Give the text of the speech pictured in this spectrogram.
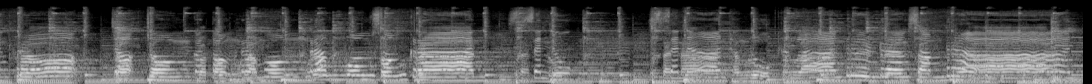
งเพราะเจาะจงก็ต้องรำวงรำวงสงกรานสนุก สนานทั้งลูกทั้งหลานรื่นเริงสำราญ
